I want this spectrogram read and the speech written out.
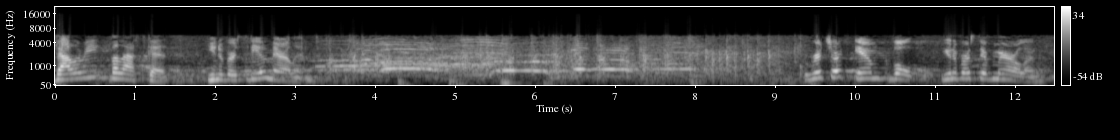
Valerie Velasquez, University of Maryland. Richard M. Volt, University of Maryland.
